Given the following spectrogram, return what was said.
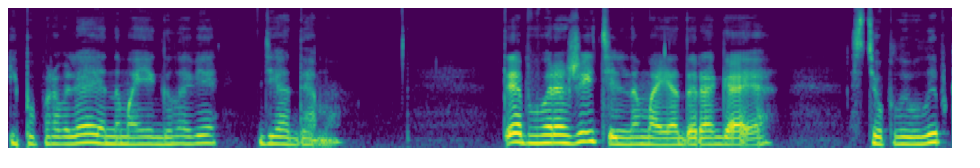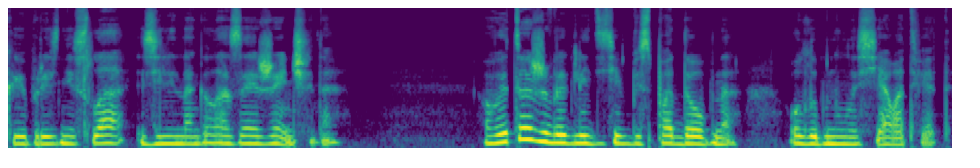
и поправляя на моей голове диадему. «Ты обворожительна, моя дорогая!» — с теплой улыбкой произнесла зеленоглазая женщина. «Вы тоже выглядите бесподобно», — улыбнулась я в ответ.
